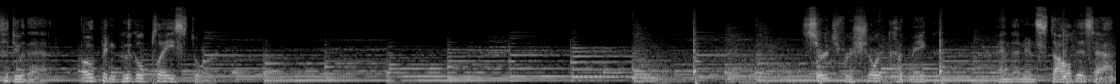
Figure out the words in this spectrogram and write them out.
To do that, open Google Play Store. Search for Shortcut Maker, and then install this app.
